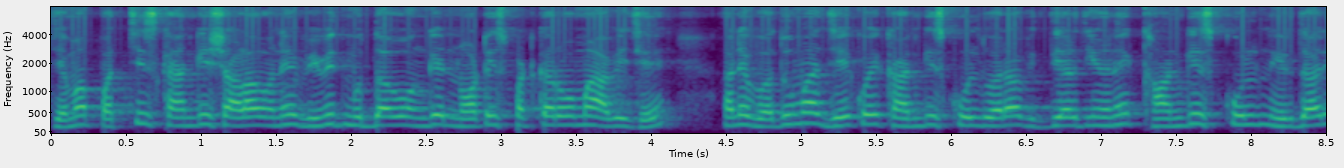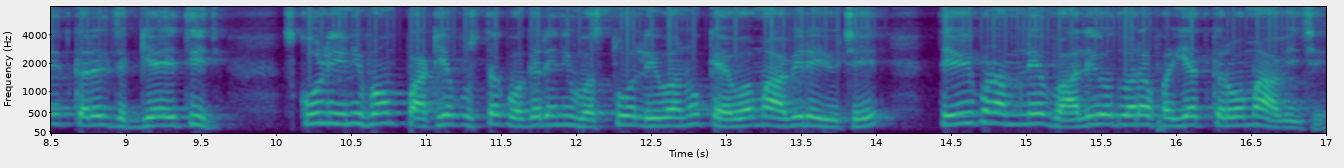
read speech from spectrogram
જેમાં પચીસ ખાનગી શાળાઓને વિવિધ મુદ્દાઓ અંગે નોટિસ ફટકારવામાં આવી છે અને વધુમાં જે કોઈ ખાનગી સ્કૂલ દ્વારા વિદ્યાર્થીઓને ખાનગી સ્કૂલ નિર્ધારિત કરેલ જગ્યાએથી જ સ્કૂલ યુનિફોર્મ, પાઠ્યપુસ્તક વગેરેની વસ્તુઓ લેવાનું કહેવામાં આવી રહ્યું છે, તેવી પણ અમને વાલીઓ દ્વારા ફરિયાદ કરવામાં આવી છે.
